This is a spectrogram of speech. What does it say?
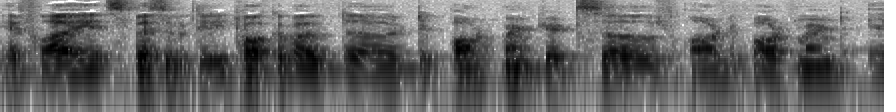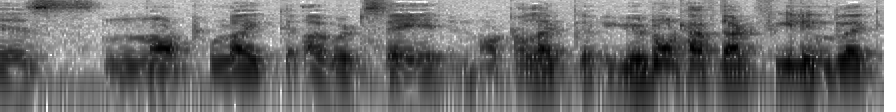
If I specifically talk about the department itself, our department is not like I would say not like you don't have that feeling like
